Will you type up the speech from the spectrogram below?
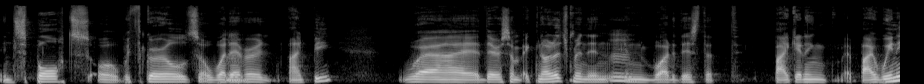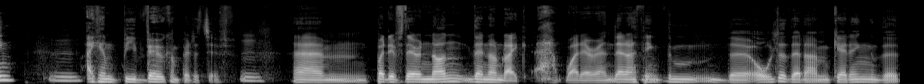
in sports or with girls or whatever Mm. it might be, where there's some acknowledgement in, Mm. in what it is that by getting by winning, Mm. I can be very competitive. Um, but if there are none, then I'm like ah, whatever. And then I think the the older that I'm getting, the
